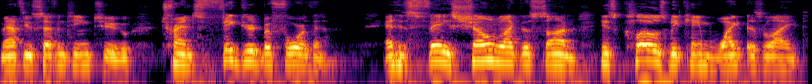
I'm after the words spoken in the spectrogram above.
Matthew 17, 2, transfigured before them. And his face shone like the sun, his clothes became white as light.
